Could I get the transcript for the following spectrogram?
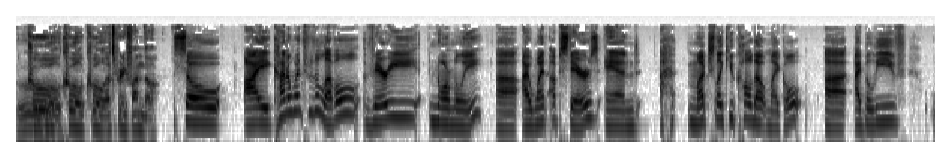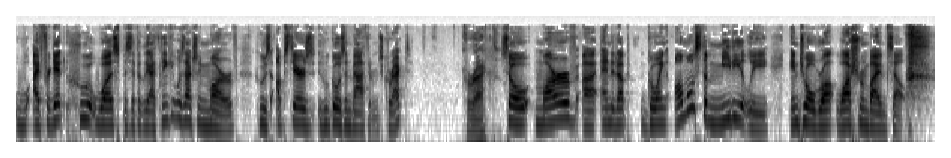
Ooh. Cool, cool, cool. That's pretty fun though. So I kind of went through the level very normally. Uh, I went upstairs, and much like you called out, Michael, uh, I believe I forget who it was specifically. I think it was actually Marv, who's upstairs, who goes in bathrooms. Correct. Correct. So Marv uh, ended up going almost immediately into a washroom by himself.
